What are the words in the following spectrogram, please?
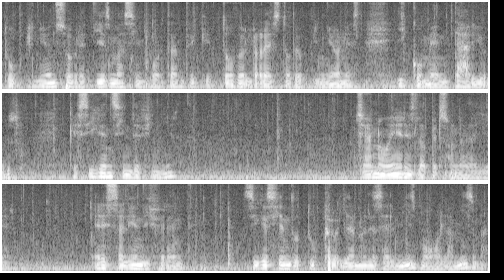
tu opinión sobre ti es más importante que todo el resto de opiniones y comentarios que siguen sin definir. Ya no eres la persona de ayer. Eres alguien diferente. Sigues siendo tú, pero ya no eres el mismo o la misma.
